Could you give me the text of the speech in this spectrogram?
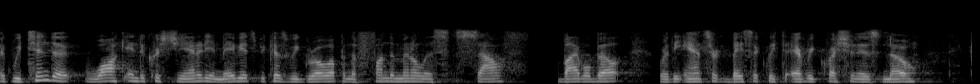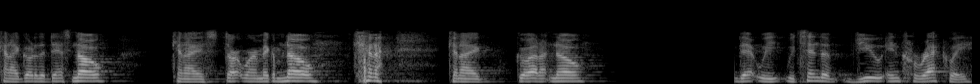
Like we tend to walk into Christianity, and maybe it's because we grow up in the fundamentalist South Bible Belt, where the answer basically to every question is no. Can I go to the dance? No. Can I start wearing makeup? No. Can I, can I go out? No. That we, we tend to view incorrectly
